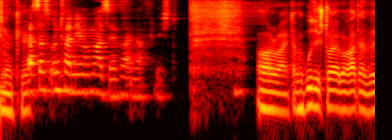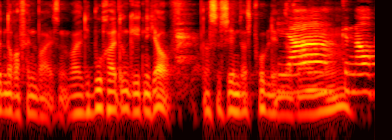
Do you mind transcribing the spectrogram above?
Okay. Das ist das Unternehmen immer selber in der Pflicht. Alright, aber gute Steuerberater würden darauf hinweisen, weil die Buchhaltung geht nicht auf. Das ist eben das Problem. Ja, dabei, ne? genau.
